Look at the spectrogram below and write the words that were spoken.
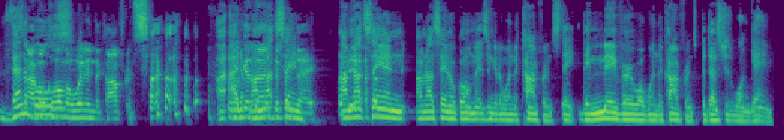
Venables. Oklahoma winning the conference. I, I we'll get I'm not saying. day. I'm not saying I'm not saying Oklahoma isn't going to win the conference. They they may very well win the conference, but that's just one game.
